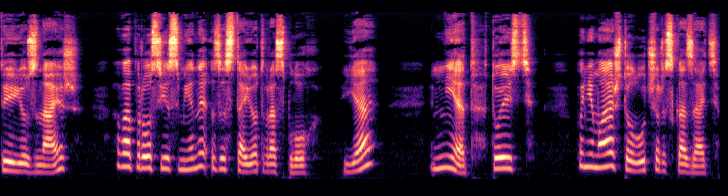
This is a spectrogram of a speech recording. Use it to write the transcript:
Ты ее знаешь? Вопрос Ясмины застает врасплох. Я? Нет, то есть... Понимаю, что лучше рассказать.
